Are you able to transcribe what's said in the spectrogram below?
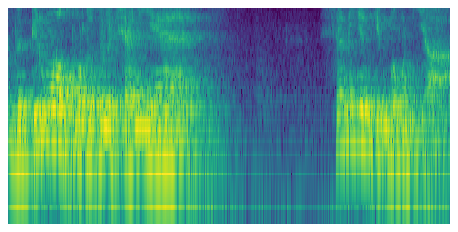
அந்த திருமண பொருத்தத்தில் சனியன். சனியன் என்பவன் யார்?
